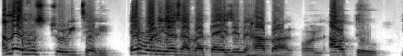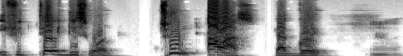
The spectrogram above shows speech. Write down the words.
I'm not even storytelling. Everybody just advertising herbal on how to. If you take this one, two hours, you are going. Mm.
